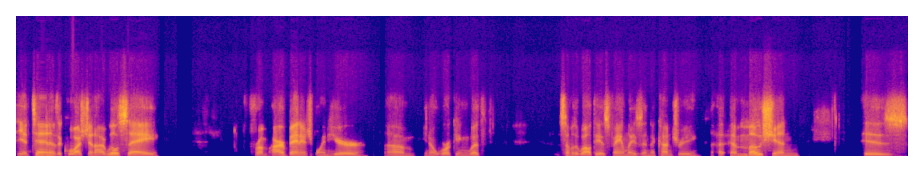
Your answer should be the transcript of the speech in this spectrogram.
the intent of the question. I will say from our vantage point here, um, you know, working with some of the wealthiest families in the country, uh, emotion is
